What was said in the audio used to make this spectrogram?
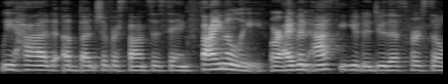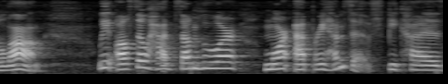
We had a bunch of responses saying finally or i've been asking you to do this for so long. We also had some who are more apprehensive because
